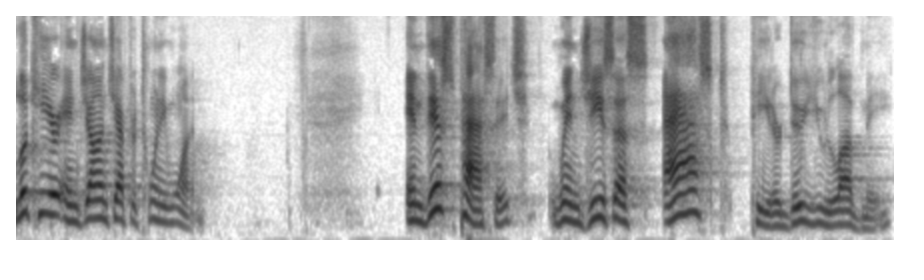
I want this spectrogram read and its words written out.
look here in John chapter 21. In this passage, when Jesus asked Peter, Do you love me?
